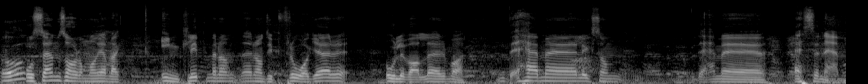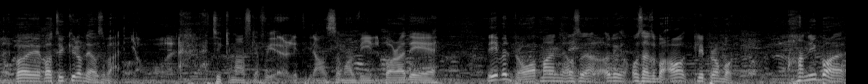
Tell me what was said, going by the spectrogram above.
Ja. Och sen så har de någon jävla inklipp med någon, när de typ frågar Olle Waller bara Det här med liksom Det här med SNM, vad, vad tycker du om det? Och så bara ja, jag tycker man ska få göra lite grann som man vill bara det Det är väl bra att man och, så, och sen så bara ja, klipper de bort Han är ju bara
